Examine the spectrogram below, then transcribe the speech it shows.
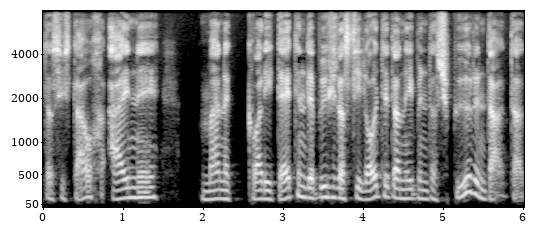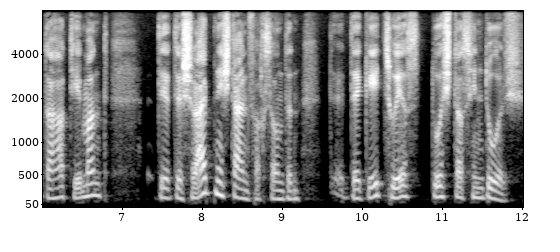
das ist auch eine meine Qualitäten der Bücher, dass die Leute dann eben das spüren. Da, da, da hat jemand, der, der schreibt nicht einfach, sondern der geht zuerst durch das hindurch.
